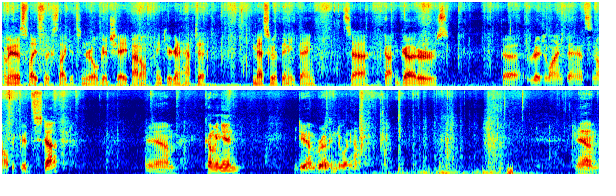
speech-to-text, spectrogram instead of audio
I mean, this place looks like it's in real good shape. I don't think you're gonna have to mess with anything. It's uh, got gutters, the ridgeline vents, and all the good stuff. Um, coming in, you do have a broken door now. Um,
